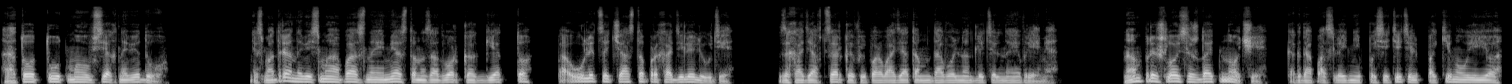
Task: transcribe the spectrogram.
А то тут мы у всех на виду. Несмотря на весьма опасное место на задворках гетто, по улице часто проходили люди, заходя в церковь и проводя там довольно длительное время. Нам пришлось ждать ночи, когда последний посетитель покинул ее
